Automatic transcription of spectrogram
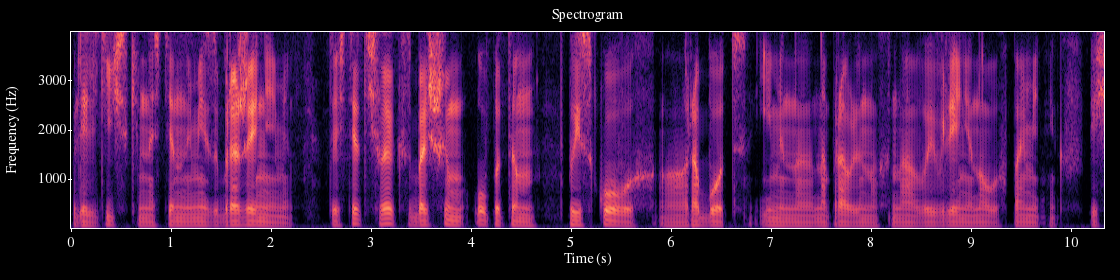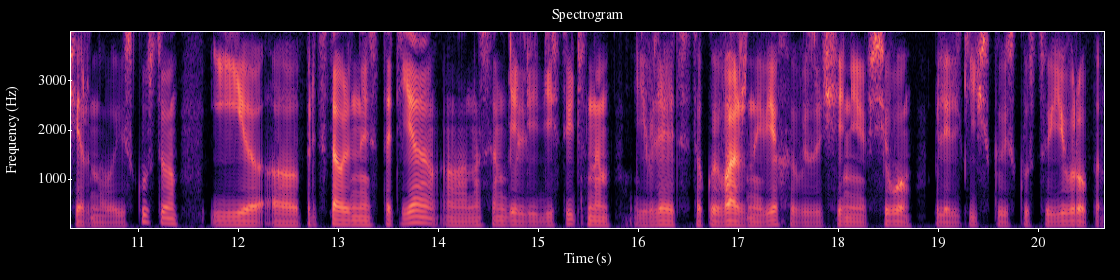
палеолитическими настенными изображениями. То есть это человек с большим опытом поисковых а, работ, именно направленных на выявление новых памятников пещерного искусства. И а, представленная статья, а, на самом деле, действительно является такой важной вехой в изучении всего палеолитического искусства Европы.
